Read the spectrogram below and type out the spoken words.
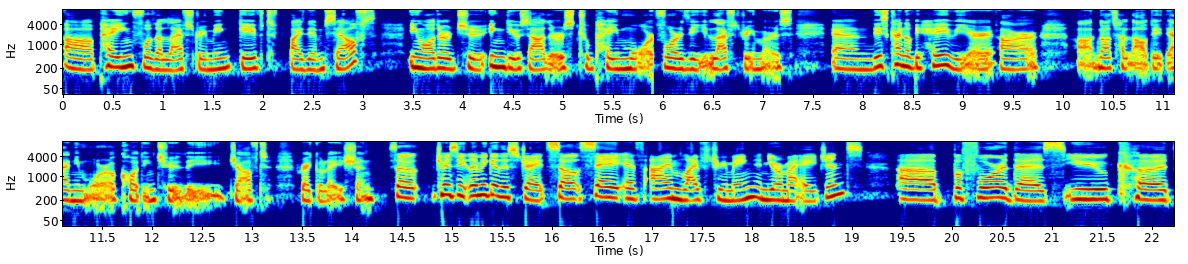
are paying for the live streaming gift by themselves in order to induce others to pay more for the live streamers. And this kind of behavior are uh, not allowed anymore according to the draft regulation. So Tracy, let me get this straight. So say if I'm live streaming and you're my agent, uh, before this, you could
